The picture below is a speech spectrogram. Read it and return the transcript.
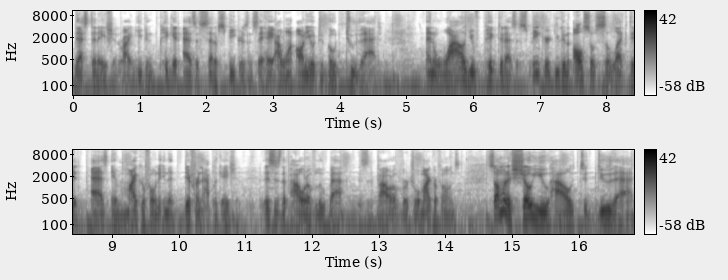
destination, right? You can pick it as a set of speakers and say, hey, I want audio to go to that. And while you've picked it as a speaker, you can also select it as a microphone in a different application. This is the power of loopback. This is the power of virtual microphones. So I'm gonna show you how to do that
